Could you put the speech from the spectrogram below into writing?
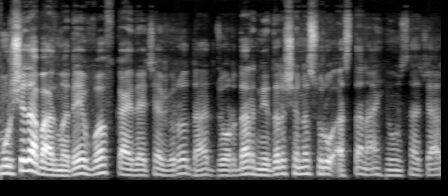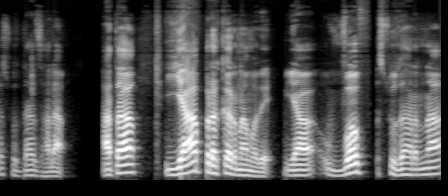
मुर्शिदाबादमध्ये वफ कायद्याच्या विरोधात जोरदार निदर्शनं सुरू असताना हिंसाचार सुद्धा झाला. आता या प्रकरणामध्ये या वफ सुधारणा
